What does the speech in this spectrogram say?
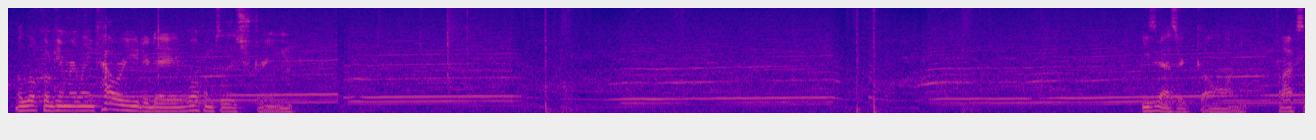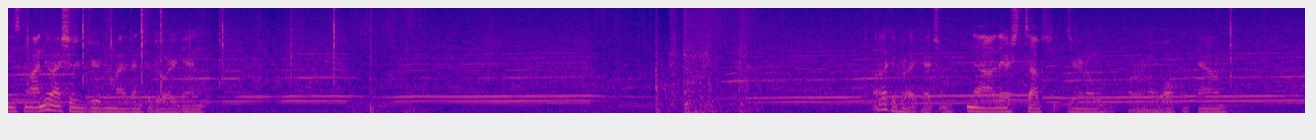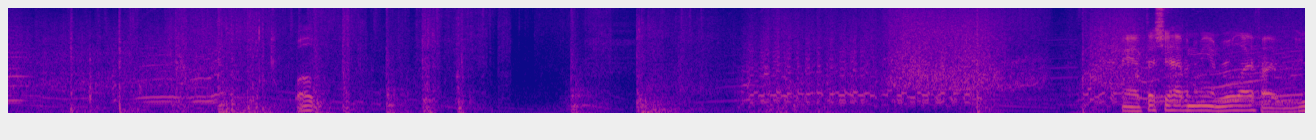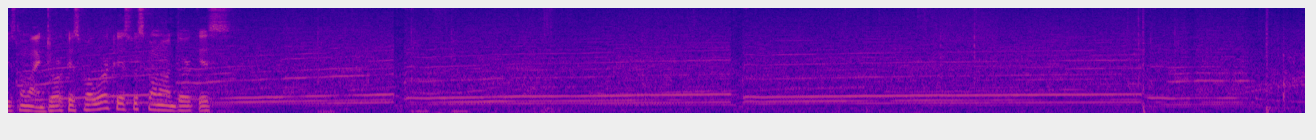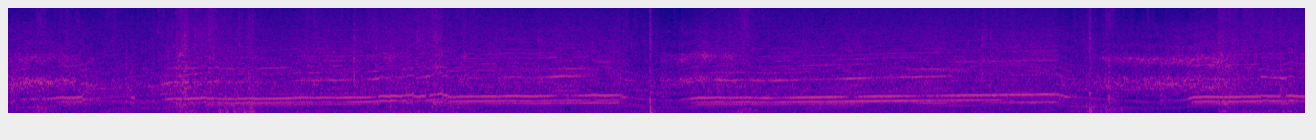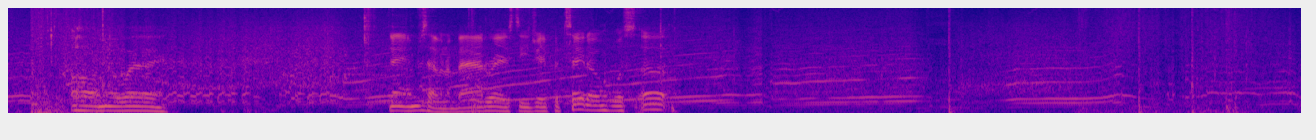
Well, Local Gamer Link, how are you today? Welcome to the stream. These guys are gone. Foxy's gone. I knew I should have driven my Aventador again. Oh, I could probably catch him. No, there's top speed. They're gonna, are gonna walk him down. Well. Man, if that shit happened to me in real life, I would lose my mind. Dorcas, well, Dorcas, what's going on, Dorcas? Having a bad race. DJ Potato, what's up?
